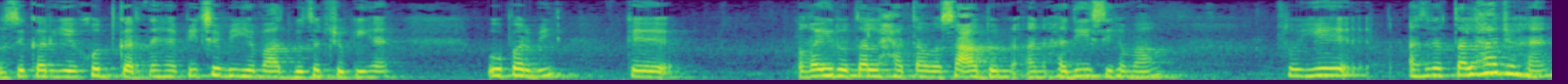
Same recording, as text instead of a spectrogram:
ذکر یہ خود کرتے ہیں، پیچھے بھی یہ بات گزر چکی ہے۔ اوپر بھی کہ غیر طلحہ و سعد ان حدیث تو یہ حضرت طلحہ جو ہیں،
